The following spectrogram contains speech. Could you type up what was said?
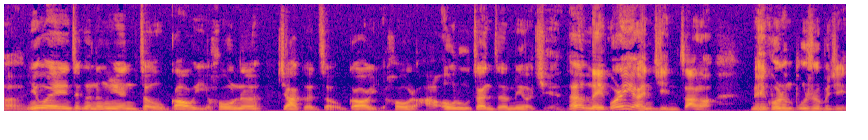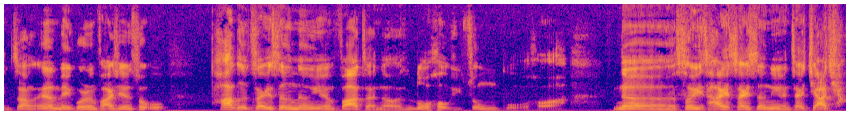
啊，因为这个能源走高以后呢，价格走高以后了啊，欧陆战争没有结，那美国人也很紧张啊。美国人不是不紧张，因为美国人发现说哦，他的再生能源发展呢落后于中国哈，那所以他也再生能源在加强。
